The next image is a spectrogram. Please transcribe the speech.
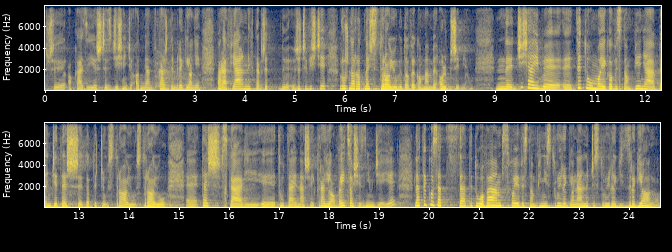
przy okazji jeszcze z 10 odmian w każdym regionie parafialnych, także rzeczywiście różnorodność stroju ludowego mamy olbrzymią. Dzisiaj y, y, tytuł mojego wystąpienia będzie też dotyczył stroju, stroju e, też w skali tutaj naszej krajowej, co się z nim dzieje. Dlatego zatytułowałam swoje wystąpienie Strój regionalny czy Strój z regionu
